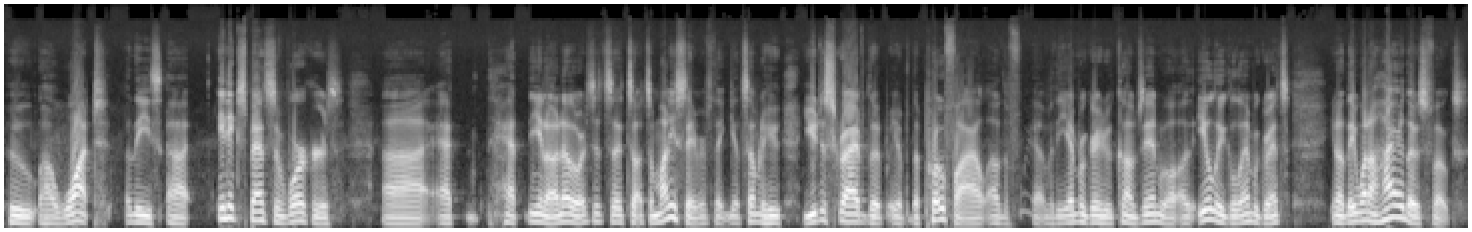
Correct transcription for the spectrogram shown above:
who uh, want these uh, inexpensive workers. Uh, at, at you know, in other words, it's it's, it's a money saver if they get somebody who you described the the profile of the of the immigrant who comes in. Well, uh, illegal immigrants, you know, they want to hire those folks.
